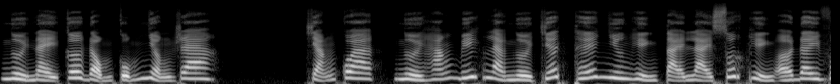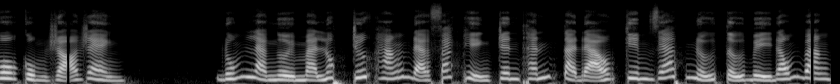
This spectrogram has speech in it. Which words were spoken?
Người này cơ động cũng nhận ra. Chẳng qua, người hắn biết là người chết thế nhưng hiện tại lại xuất hiện ở đây vô cùng rõ ràng. Đúng là người mà lúc trước hắn đã phát hiện trên thánh tà đảo kim giáp nữ tử bị đóng băng.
